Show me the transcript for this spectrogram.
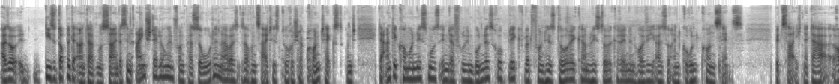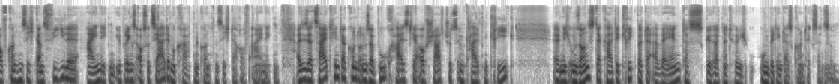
Also diese doppelte Antwort muss sein. Das sind Einstellungen von Personen, aber es ist auch ein zeithistorischer Kontext. Und der Antikommunismus in der frühen Bundesrepublik wird von Historikern und Historikerinnen häufig als so ein Grundkonsens bezeichnet. Darauf konnten sich ganz viele einigen. Übrigens auch Sozialdemokraten konnten sich darauf einigen. Also dieser Zeithintergrund, unser Buch heißt ja auch Staatsschutz im Kalten Krieg. Äh, nicht umsonst, der Kalte Krieg wird da erwähnt. Das gehört natürlich unbedingt als Kontext dazu. Mhm.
